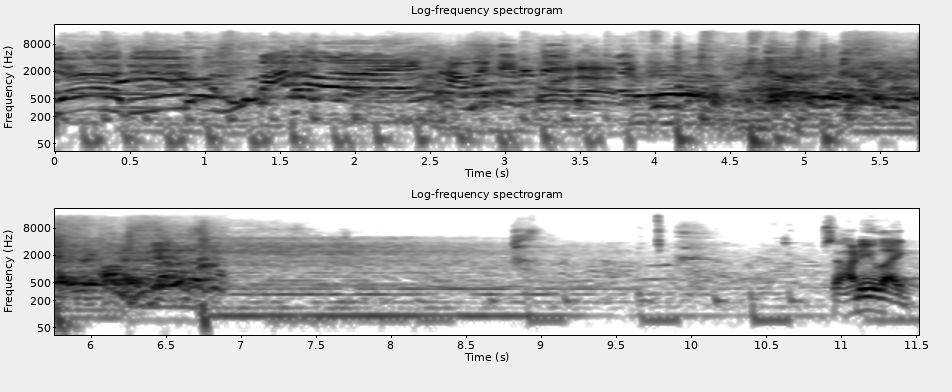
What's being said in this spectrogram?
Yeah, dude. Bye, boys. How my favorite So how do you like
